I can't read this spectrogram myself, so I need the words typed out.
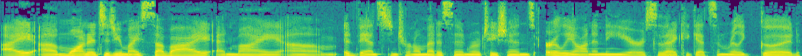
I um, wanted to do my sub I and my um, advanced internal medicine rotations early on in the year so that I could get some really good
